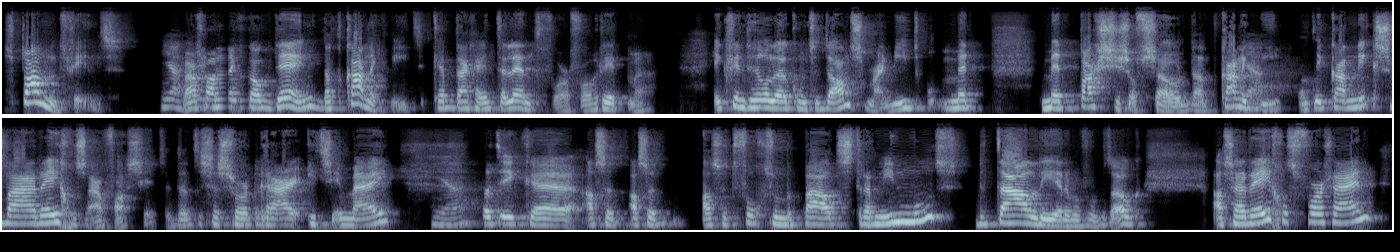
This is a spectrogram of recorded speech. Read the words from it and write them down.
spannend vind. Ja. Waarvan ik ook denk, dat kan ik niet. Ik heb daar geen talent voor, voor ritme. Ik vind het heel leuk om te dansen, maar niet met, met pasjes of zo. Dat kan ik niet. Want ik kan niks zwaar regels aan vastzitten. Dat is een soort raar iets in mij. Ja. Dat ik, uh, als, het, als, het, als het volgens een bepaald stramien moet, de taal leren bijvoorbeeld ook. Als er regels voor zijn,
